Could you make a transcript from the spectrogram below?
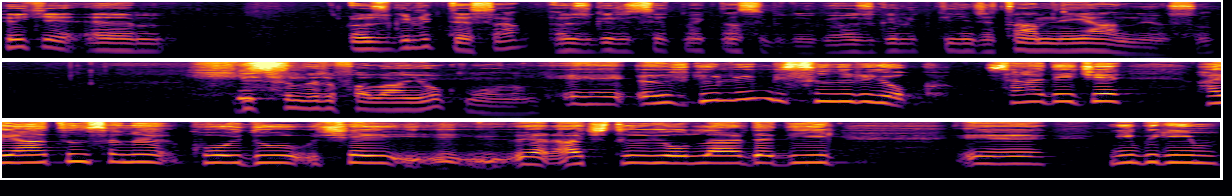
Peki em, özgürlük desem, özgür hissetmek nasıl bir duygu? Özgürlük deyince tam neyi anlıyorsun? Bir sınırı falan yok mu onun? Ee, özgürlüğün bir sınırı yok. Sadece hayatın sana koyduğu şey, e, yani açtığı yollarda değil, e, ne bileyim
